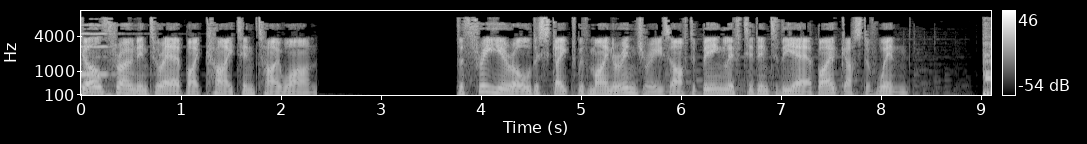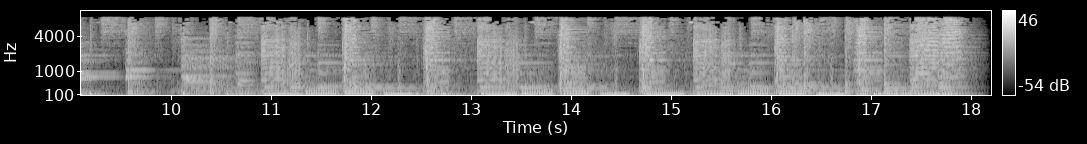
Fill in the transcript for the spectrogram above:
Girl thrown into air by kite in Taiwan. The three-year-old escaped with minor injuries after being lifted into the air by a gust of wind.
